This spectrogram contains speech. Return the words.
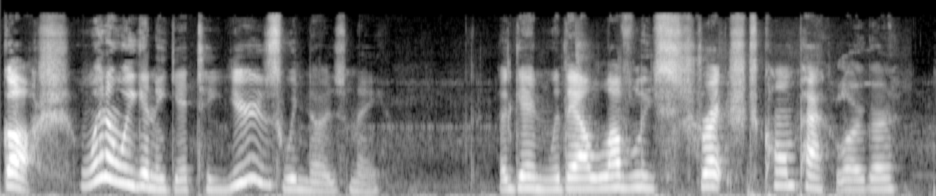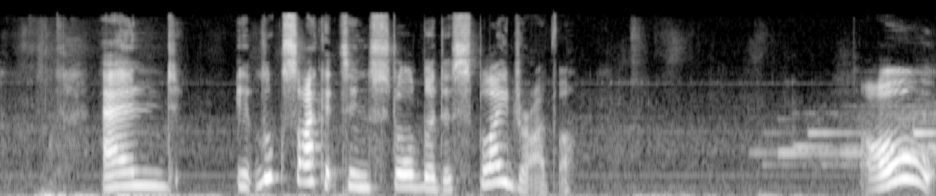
Gosh, when are we going to get to use Windows Me? Again, with our lovely stretched Compaq logo. And it looks like it's installed the display driver. Oh!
